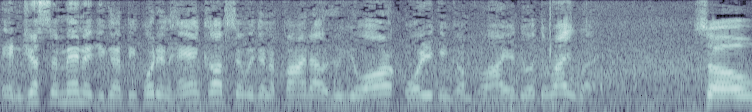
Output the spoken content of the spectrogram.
saying. in just a minute, you're going to be put in handcuffs and we're going to find out who you are, or you can comply and do it the right way. So,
